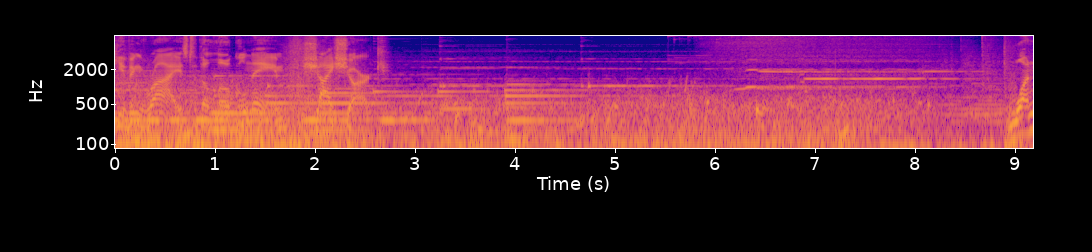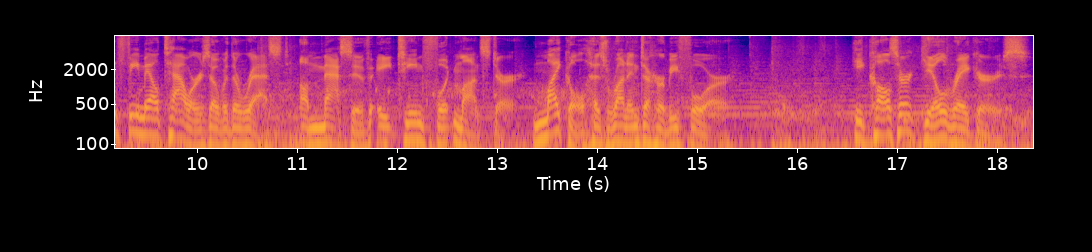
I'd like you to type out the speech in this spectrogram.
giving rise to the local name Shy Shark. One female towers over the rest, a massive 18 foot monster. Michael has run into her before. He calls her Gil Rakers.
